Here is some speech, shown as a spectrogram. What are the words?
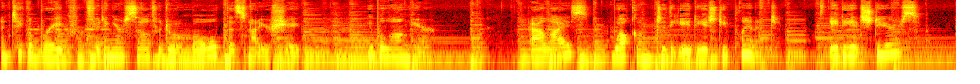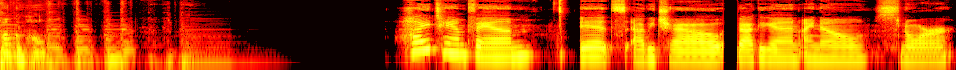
and take a break from fitting yourself into a mold that's not your shape. You belong here. Allies, welcome to the ADHD planet. ADHDers, welcome home. Hi, Tam fam. It's Abby Chow back again. I know, snore.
